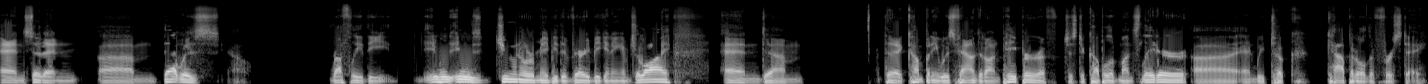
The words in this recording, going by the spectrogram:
And so then um, that was you know, roughly the it was, it was June or maybe the very beginning of July, and um, the company was founded on paper just a couple of months later, uh, and we took capital the first day.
